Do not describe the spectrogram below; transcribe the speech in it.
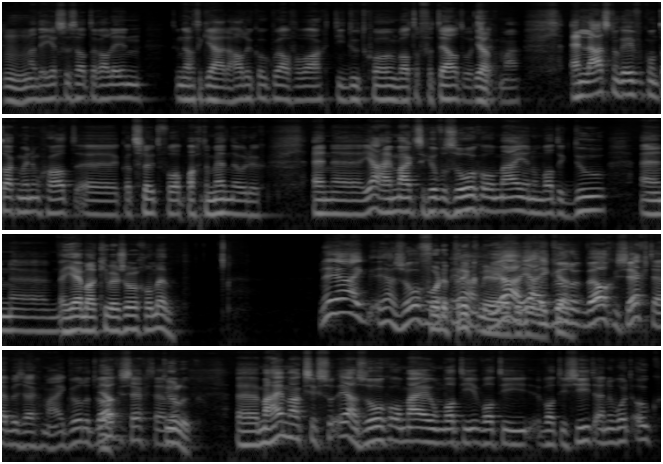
Mhm. Maar de eerste zat er al in. Toen dacht ik, ja, dat had ik ook wel verwacht. Die doet gewoon wat er verteld wordt, Ja. zeg maar. En laatst nog even contact met hem gehad. Eh, ik had sleutel voor appartement nodig. En ja, hij maakt zich heel veel zorgen om mij en om wat ik doe. En, En jij maakt je weer zorgen om hem. Nee, ja, ik, ja, zorgen Voor de prik ja, meer, Ja, ja, ik, ik wilde het wel gezegd hebben, zeg maar. Ik wilde het wel gezegd hebben. Tuurlijk. Eh, maar hij maakt zich zo- ja, zorgen om mij, om wat hij, wat, hij, wat hij ziet. En er wordt ook,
